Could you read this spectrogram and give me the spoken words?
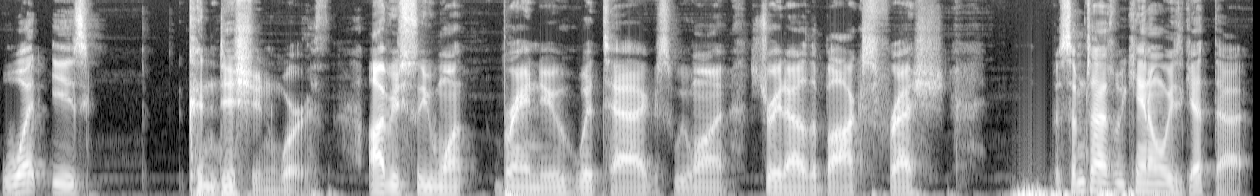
what is condition worth. Obviously we want brand new with tags. We want straight out of the box, fresh. But sometimes we can't always get that.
